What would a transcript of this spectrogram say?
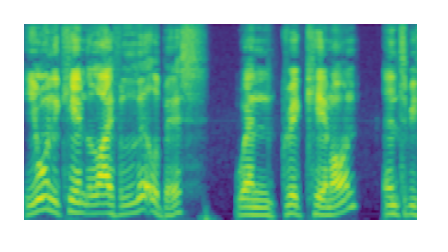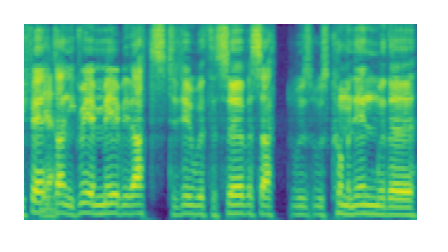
He only came to life a little bit when Grigg came on. And to be fair Yeah. to Danny Graham, maybe that's to do with the service that was, was coming in with a,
